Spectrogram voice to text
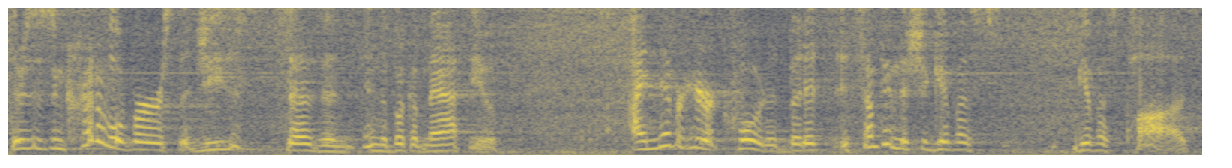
There's this incredible verse that Jesus says in, in the book of Matthew. I never hear it quoted, but it's, it's something that should give us, give us pause.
